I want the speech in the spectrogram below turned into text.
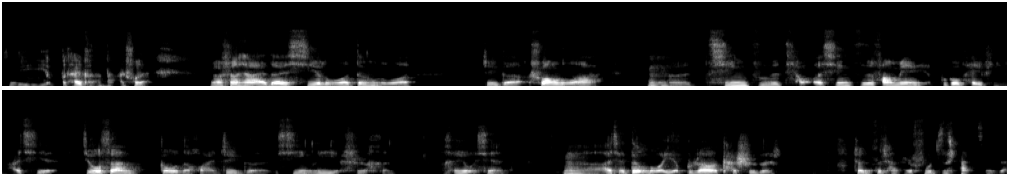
所以也不太可能拿出来。然后剩下来的西罗、邓罗，这个双罗啊，嗯呃，薪资条呃薪资方面也不够配平，而且就算够的话，这个吸引力也是很很有限的。呃，嗯而且邓罗也不知道他是个正资产还是负资产，现在。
